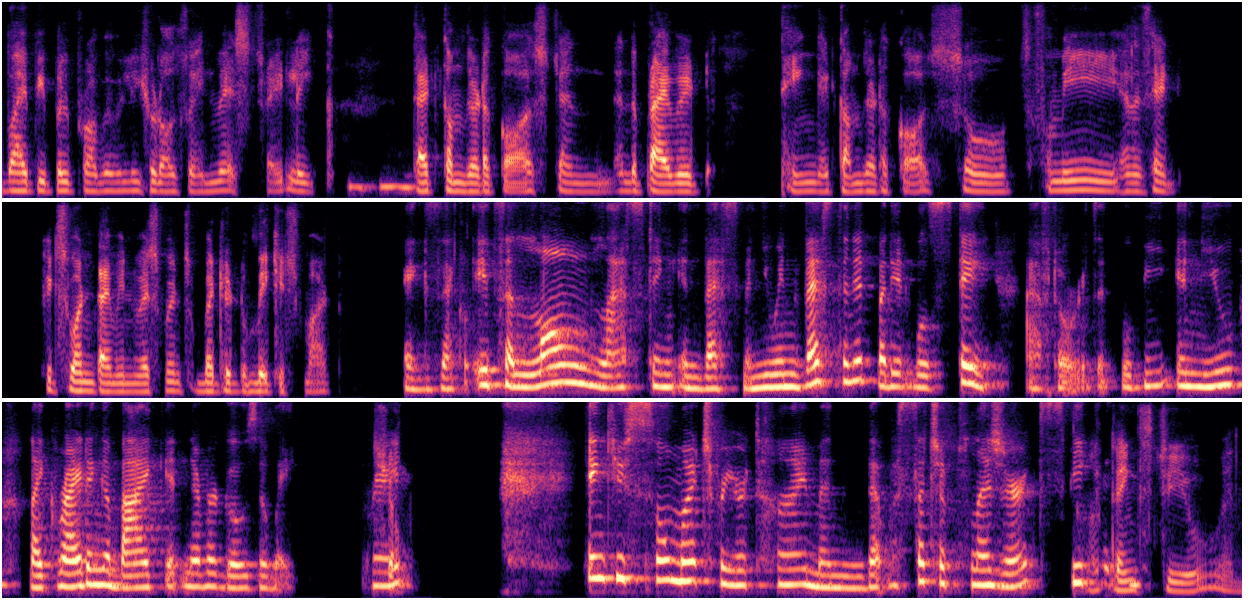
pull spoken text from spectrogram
Why people probably should also invest, right? Like Mhm. that comes at a cost, and and the private thing it comes at a cost. So, so for me, as I said, it's one-time investment. So better to make it smart. Exactly. It's a long lasting investment. You invest in it, but it will stay afterwards. It will be in you, like riding a bike, it never goes away. Sure. Right. Thank you so much for your time, And That was such a pleasure to speak uh, with thanks to you, and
